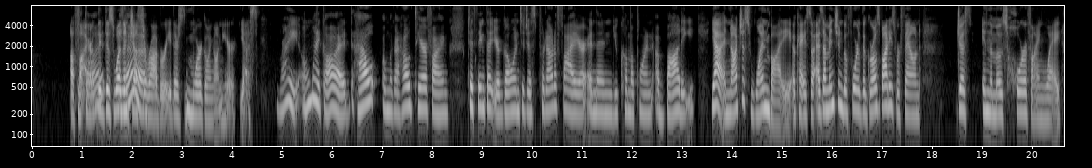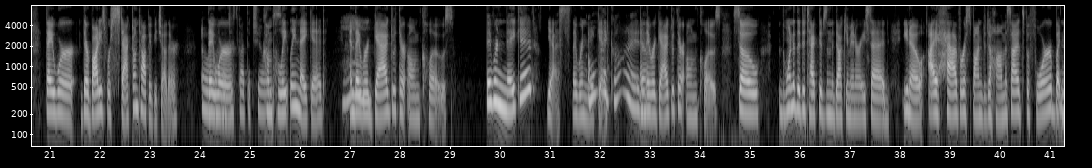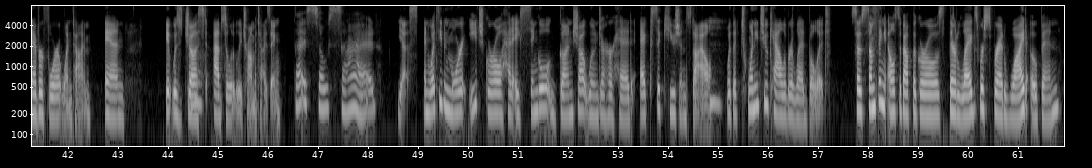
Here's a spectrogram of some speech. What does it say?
a fire. This wasn't just a robbery. There's more going on here." Yes. Right. Oh my god. How oh my god, how terrifying to think that you're going to just put out a fire and then you come upon a body. Yeah, and not just one body. Okay, so as I mentioned before, the girls' bodies were found just in the most horrifying way. They were their bodies were stacked on top of each other, Oh They god, were I just got the chills. completely naked, and they were gagged with their own clothes. They were naked? Yes, they were naked. Oh my god. and they were gagged with their own clothes. So one of the detectives in the documentary said, you know, I have responded to homicides before, but never four at one time. And it was oh. just absolutely traumatizing. That is so sad. Yes. And what's even more, each girl had a single gunshot wound to her head, execution style, with a 22 caliber lead bullet. So something else about the girls, their legs were spread wide open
